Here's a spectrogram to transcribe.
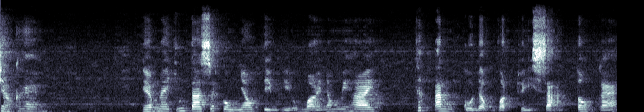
Chào các em. Ngày hôm nay chúng ta sẽ cùng nhau tìm hiểu bài 52 Thức ăn của động vật thủy sản tôm cá.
